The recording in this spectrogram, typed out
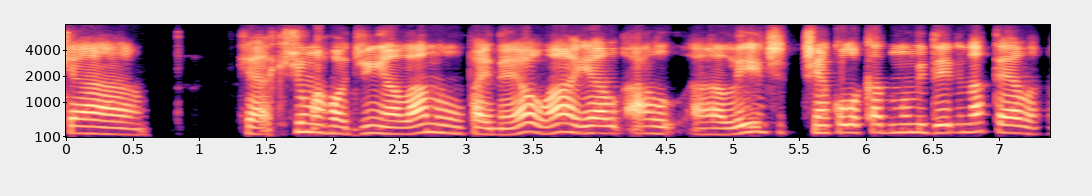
que a, que a que tinha uma rodinha lá no painel lá e a, a, a Lady tinha colocado o nome dele na tela.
